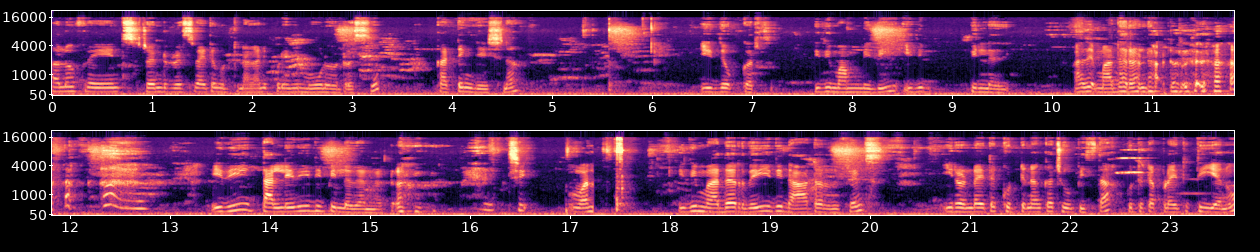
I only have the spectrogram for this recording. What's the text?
Hello friends. రెండు డ్రెస్సులు అయితే కుట్టినా కానీ ఇప్పుడు ఇది మూడో డ్రెస్సు. కటింగ్ చేసిన. ఇది ఒక్క ఇది మమ్మీది ఇది పిల్లది. అదే మదర్ అండ్ డాటర్ కదా. ఇది తల్లిది ఇది పిల్లది అన్నట్టు. చి వన్ ఇది మదర్ది ఇది డాటర్ది ఫ్రెండ్స్. ఈ రెండు అయితే కుట్టినాక చూపిస్తా. కుట్టేటప్పుడు అయితే తీయను.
